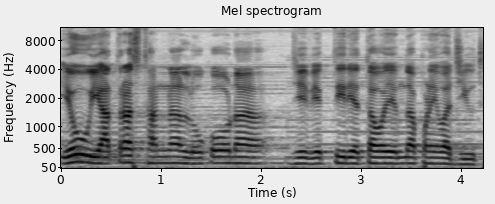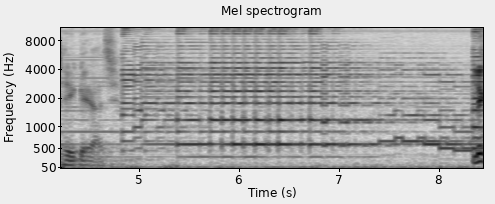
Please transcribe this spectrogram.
એવું યાત્રા સ્થાનના લોકોના જે વ્યક્તિ રહેતા હોય, એમના પણ એવા જીવ થઈ ગયા છે. એટલે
